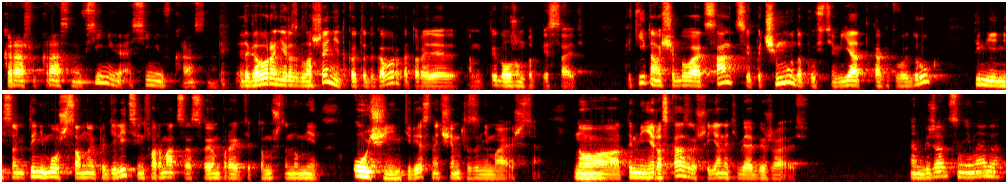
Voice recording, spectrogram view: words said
Крашу красную в синюю, а синюю в красную. Договор о неразглашении – это какой-то договор, который там, ты должен подписать. Какие там вообще бывают санкции? Почему, допустим, я, как твой друг, ты, мне не, ты не можешь со мной поделиться информацией о своем проекте, потому что ну, мне очень интересно, чем ты занимаешься. Но ты мне не рассказываешь, и я на тебя обижаюсь. Обижаться не надо.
